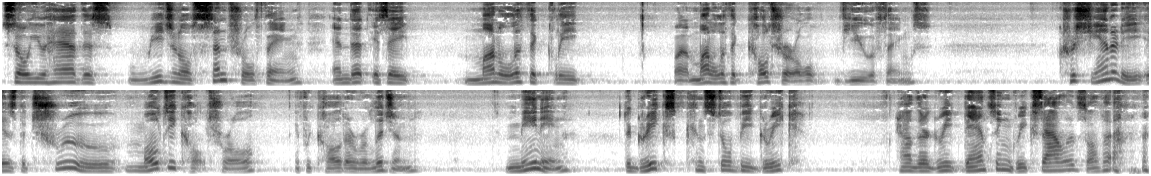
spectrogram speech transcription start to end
So you have this regional central thing, and that it's a monolithically uh, monolithic cultural view of things. Christianity is the true multicultural, if we call it a religion, meaning the Greeks can still be Greek, have their Greek dancing, Greek salads, all that.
